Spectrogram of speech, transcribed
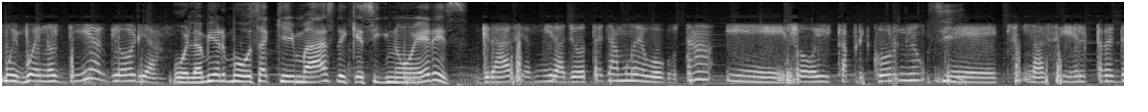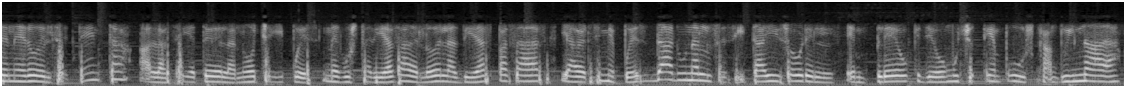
Muy buenos días, Gloria. Hola, mi hermosa, ¿qué más? ¿De qué signo eres? Gracias, mira, yo te llamo de Bogotá y soy Capricornio. Sí. De- nací el 3 de enero del 70 a las 7 de la noche y pues me gustaría saber lo de las vidas pasadas y a ver si me puedes dar una lucecita ahí sobre el empleo que llevo mucho tiempo buscando y nada.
